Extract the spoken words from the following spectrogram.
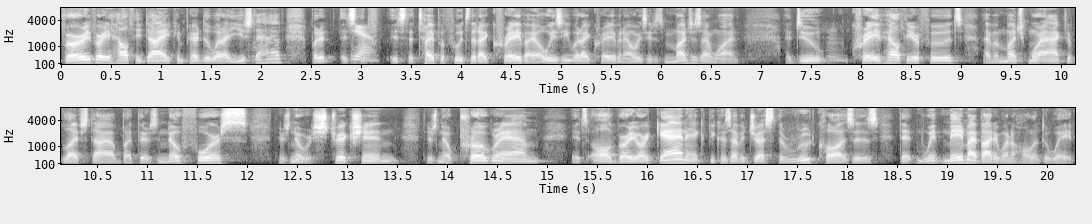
very very healthy diet compared to what i used to mm. have but it, it's, Yeah. the, it's the type of foods that i crave. I always eat what i crave and i always eat as much as i want I do mm-hmm. crave healthier foods. I have a much more active lifestyle, but there's no force, there's no restriction, there's no program. It's all very organic because I've addressed the root causes that w- made my body want to hold onto weight,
